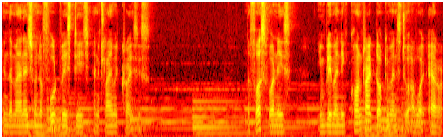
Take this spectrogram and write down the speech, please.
in the management of food wastage and climate crisis. The first one is implementing contract documents to avoid error.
